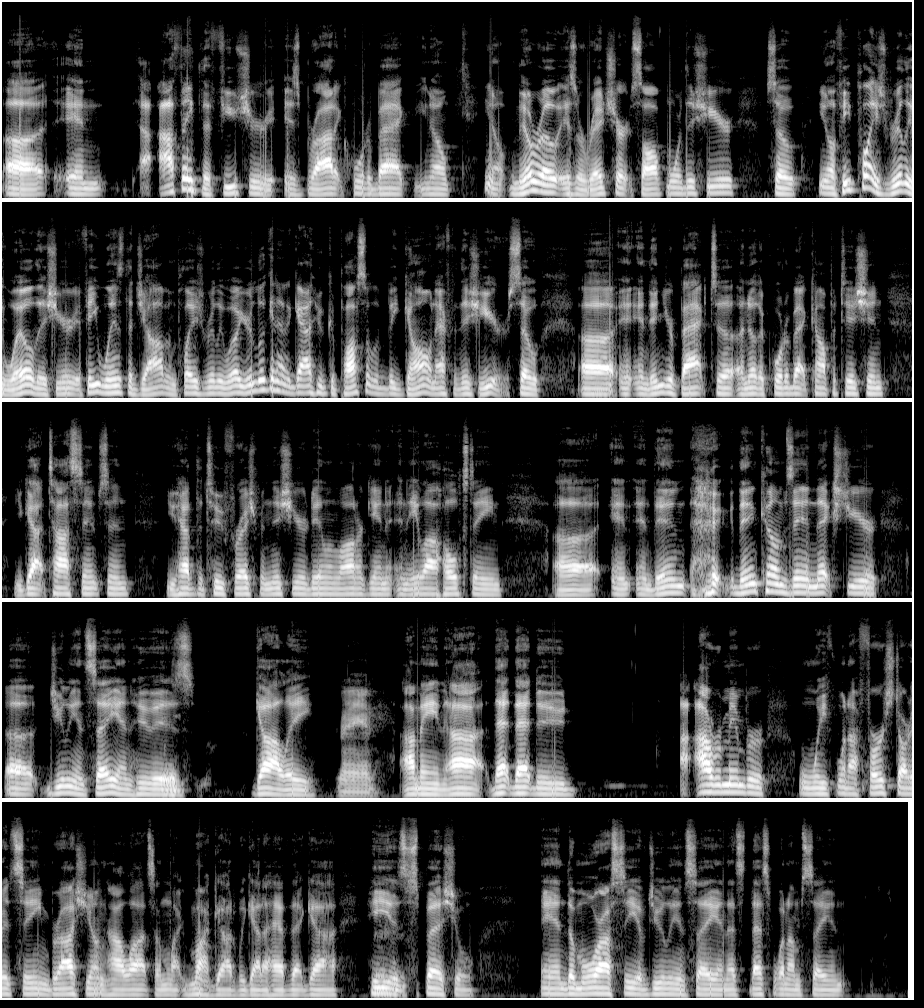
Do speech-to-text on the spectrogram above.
uh, and I think the future is bright at quarterback. You know, you know, Milroe is a redshirt sophomore this year. So, you know, if he plays really well this year, if he wins the job and plays really well, you're looking at a guy who could possibly be gone after this year. So, uh, and, and, then you're back to another quarterback competition. You got Ty Simpson. You have the two freshmen this year, Dylan Lonergan and Eli Holstein. Uh, and and then then comes in next year uh, Julian Sayin, who is golly man I mean, uh, that that dude. I, I remember when we when I first started seeing Bryce Young highlights. I'm like, my God, we got to have that guy. He mm-hmm. is special. And the more I see of Julian saying, that's that's what I'm saying.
